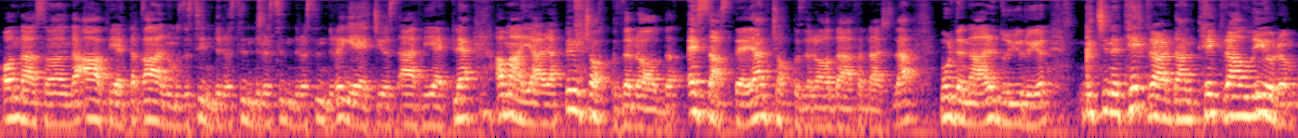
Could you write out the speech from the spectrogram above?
Ondan sonra da afiyetle karnımızı sindire sindire sindire sindire yiyeceğiz afiyetle. Aman ya Rabbim çok güzel oldu. Esas değer çok güzel oldu arkadaşlar. Burada nari duyuruyor. İçine tekrardan tekrarlıyorum.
